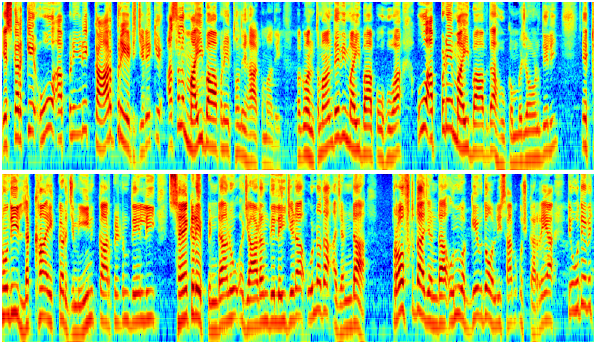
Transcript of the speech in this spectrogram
ਇਸ ਕਰਕੇ ਉਹ ਆਪਣੇ ਜਿਹੜੇ ਕਾਰਪੋਰੇਟ, ਜਿਹੜੇ ਕਿ ਅਸਲ ਮਾਈ ਬਾਪ ਨੇ ਇੱਥੋਂ ਦੇ ਹਾਕਮਾਂ ਦੇ, ਭਗਵੰਤ ਮਾਨ ਦੇ ਵੀ ਮਾਈ ਬਾਪ ਉਹ ਆ, ਉਹ ਆਪਣੇ ਮਾਈ ਬਾਪ ਦਾ ਹੁਕਮ ਵਜਾਉਣ ਦੇ ਲਈ, ਇੱਥੋਂ ਦੀ ਲੱਖਾਂ ਏਕੜ ਜ਼ਮੀਨ ਕਾਰਪੋਰੇਟ ਨੂੰ ਦੇਣ ਲਈ, ਸੈਂਕੜੇ ਪਿੰਡਾਂ ਨੂੰ ਉਜਾੜਨ ਦੇ ਲਈ ਜਿਹੜਾ ਉਹਨਾਂ ਦਾ ਏਜੰਡਾ ਪ੍ਰੋਫਿਟ ਦਾ ਏਜੰਡਾ ਉਹਨੂੰ ਅੱਗੇ ਵਧਾਉਣ ਲਈ ਸਭ ਕੁਝ ਕਰ ਰਿਹਾ ਤੇ ਉਹਦੇ ਵਿੱਚ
